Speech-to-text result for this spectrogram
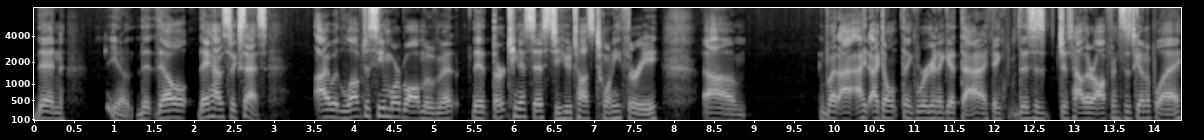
then you know th- they'll they have success. I would love to see more ball movement. They had 13 assists to Utah's 23. Um, but I, I- I don't think we're going to get that. I think this is just how their offense is going to play.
